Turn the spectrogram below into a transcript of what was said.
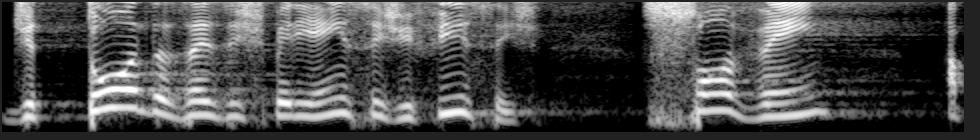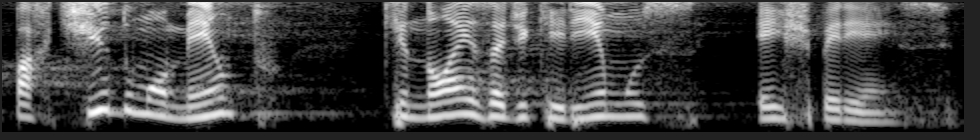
de todas as experiências difíceis, só vem a partir do momento que nós adquirimos experiência.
